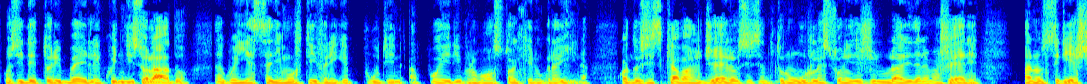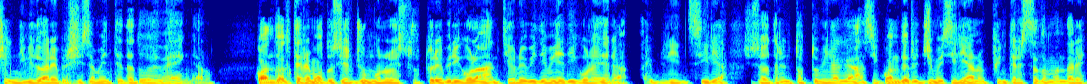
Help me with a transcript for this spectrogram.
cosiddetto ribelle, e quindi isolato da quegli assedi mortiferi che Putin ha poi riproposto anche in Ucraina. Quando si scava al gelo si sentono urla e suoni dei cellulari delle macerie, ma non si riesce a individuare precisamente da dove vengano. Quando al terremoto si aggiungono le strutture pericolanti e un'epidemia di colera, in Siria ci sono 38.000 casi, quando il regime siriano è più interessato a mandare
